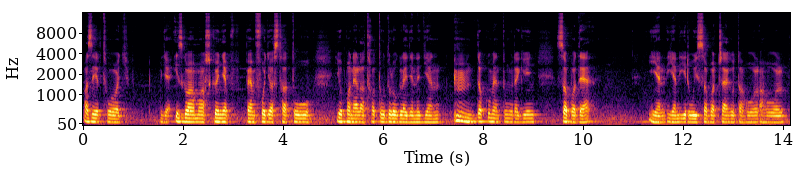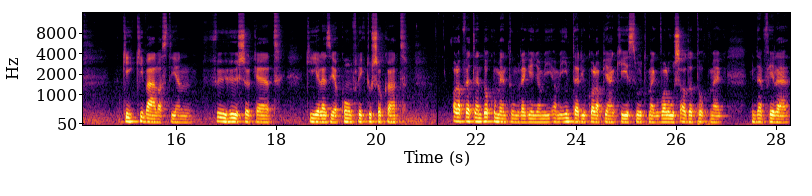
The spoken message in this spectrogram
azért, hogy ugye izgalmas, könnyebben fogyasztható, jobban eladható dolog legyen egy ilyen dokumentumregény, szabad-e ilyen, ilyen írói szabadságot, ahol, ahol ki, kiválaszt ilyen főhősöket, kiélezi a konfliktusokat, alapvetően dokumentumregény, ami, ami interjúk alapján készült, meg valós adatok, meg mindenféle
